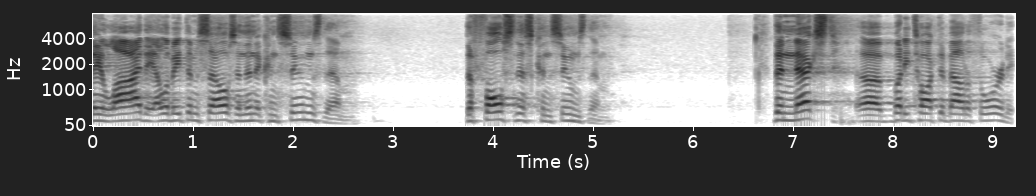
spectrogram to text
They lie, they elevate themselves, and then it consumes them. The falseness consumes them. The next, uh, but he talked about authority.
